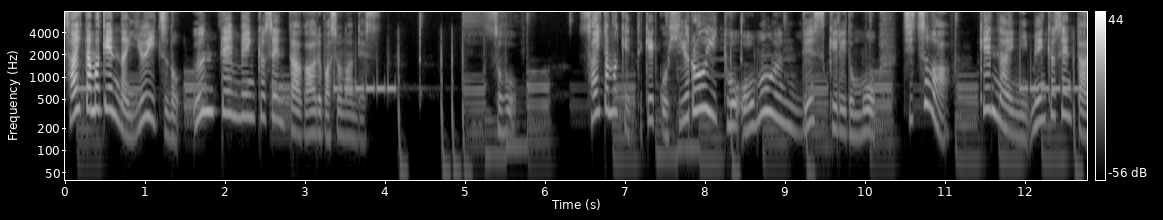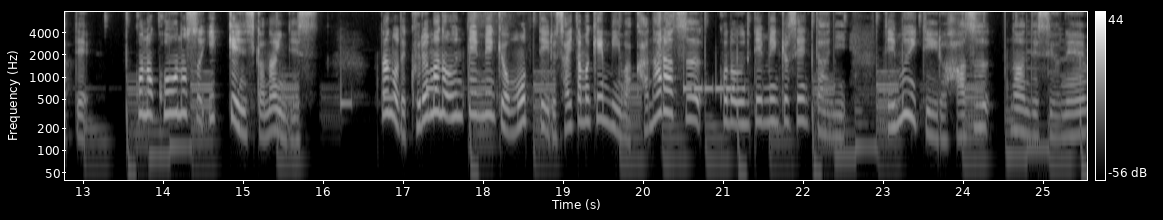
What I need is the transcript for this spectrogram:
埼玉県内唯一の運転免許センターがある場所なんです。そう。埼玉県って結構広いと思うんですけれども実は県内に免許センターってこの鴻巣1軒しかないんです。なので車の運転免許を持っている埼玉県民は必ずこの運転免許センターに出向いているはずなんですよね。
